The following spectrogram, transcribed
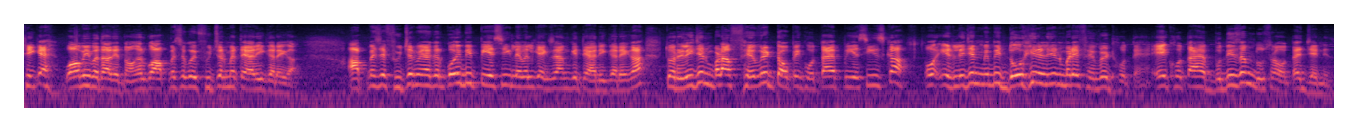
ठीक है? वो अभी बता देता हूँ, अगर आप में से कोई फ्यूचर में तैयारी करेगा, आप में से फ्यूचर में अगर कोई भी पीएससी लेवल के एग्ज़ाम की तैयारी करेगा तो रिलीजन बड़ा फेवरेट टॉपिक होता है पीएससी का, और रिलीजन में भी दो ही रिलीजन बड़े फेवरेट होते हैं। एक होता है बुद्धिज्म दूसरा होता है जैनिज्म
